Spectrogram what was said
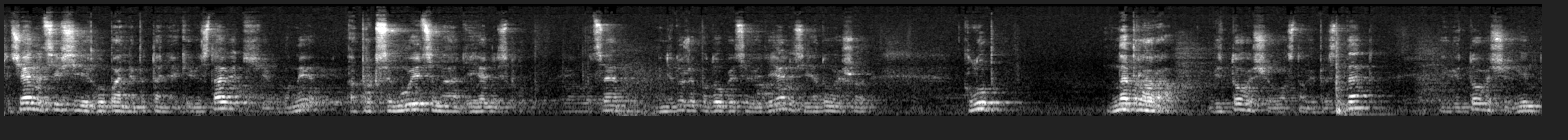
Звичайно, ці всі глобальні питання, які він ставить, вони апроксимуються на діяльність клубу. І це мені дуже подобається в діяльності. Я думаю, що клуб не програв від того, що у вас новий президент, і від того, що він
